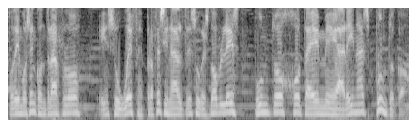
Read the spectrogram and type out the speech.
podemos encontrarlo en su web profesional www.jmarenas.com.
